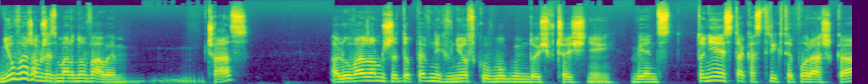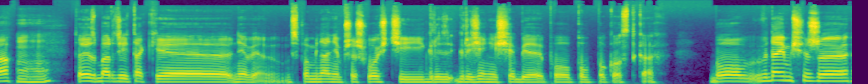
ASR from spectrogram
nie uważam, że zmarnowałem czas, ale uważam, że do pewnych wniosków mógłbym dojść wcześniej, więc to nie jest taka stricte porażka, Mhm. to jest bardziej takie, nie wiem, wspominanie przeszłości i gry, gryzienie siebie po, po, po kostkach. Bo wydaje mi się, że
